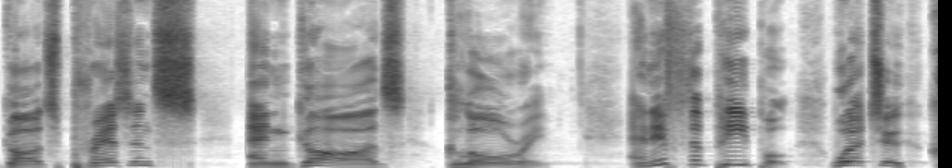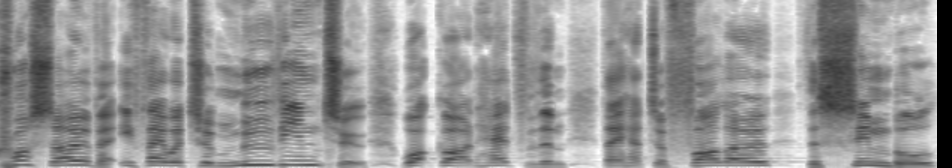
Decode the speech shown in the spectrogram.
God's presence, and God's glory. And if the people were to cross over, if they were to move into what God had for them, they had to follow the symbol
